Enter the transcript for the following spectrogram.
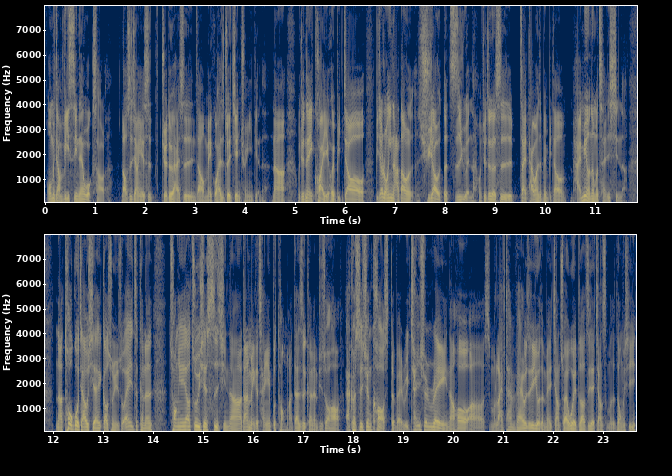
我们讲 VC networks 好了。老实讲，也是绝对还是你知道，美国还是最健全一点的。那我觉得那一块也会比较比较容易拿到需要的资源呐。我觉得这个是在台湾这边比较还没有那么成型呐。那透过加速器来告诉你说，哎、这可能创业要注意一些事情啊。当然每个产业不同嘛，但是可能比如说哦，acquisition cost 对不对？retention rate，然后呃什么 lifetime value 这些有的没讲出来，我也不知道自己在讲什么的东西。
